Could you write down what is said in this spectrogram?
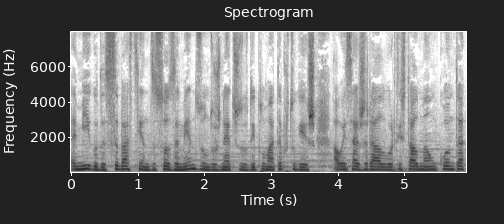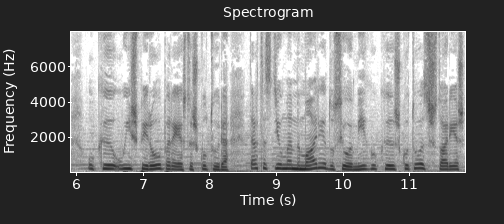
amigo de Sebastian de Sousa Mendes, um dos netos do diplomata português. Ao ensaio geral, o artista alemão conta o que o inspirou para esta escultura. Trata-se de uma memória do seu amigo que escutou as histórias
